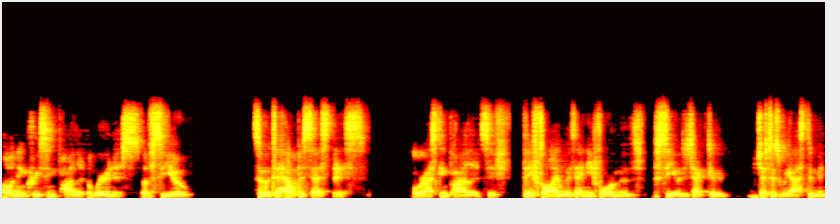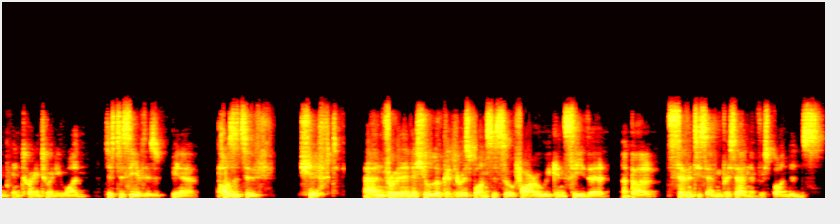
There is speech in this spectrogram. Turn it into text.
on increasing pilot awareness of CO. So to help assess this, we're asking pilots if they fly with any form of CO detector, just as we asked them in, in 2021, just to see if there's been a positive shift. And from an initial look at the responses so far, we can see that about 77% of respondents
